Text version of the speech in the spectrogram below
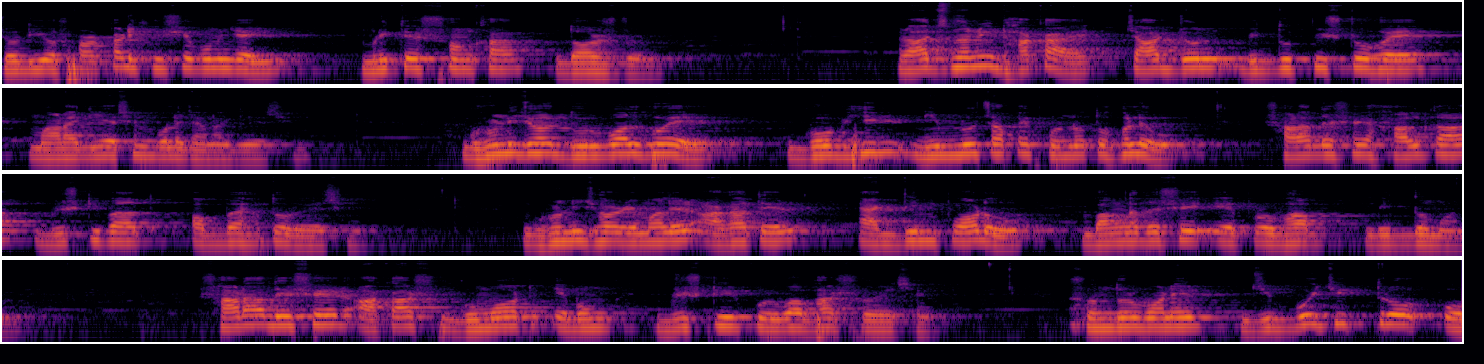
যদিও সরকারি হিসেব অনুযায়ী মৃতের সংখ্যা দশ জন। রাজধানী ঢাকায় চারজন বিদ্যুৎপৃষ্ট হয়ে মারা গিয়েছেন বলে জানা গিয়েছে। ঘূর্ণিঝড় দুর্বল হয়ে গভীর নিম্নচাপে পরিণত হলেও সারা দেশে হালকা বৃষ্টিপাত অব্যাহত রয়েছে। ঘূর্ণিঝড় রেমালের আঘাতের একদিন পরও বাংলাদেশে এর প্রভাব বিদ্যমান। সারা দেশের আকাশ গুমট এবং বৃষ্টির পূর্বাভাস রয়েছে। সুন্দরবনের জীববৈচিত্র্য ও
